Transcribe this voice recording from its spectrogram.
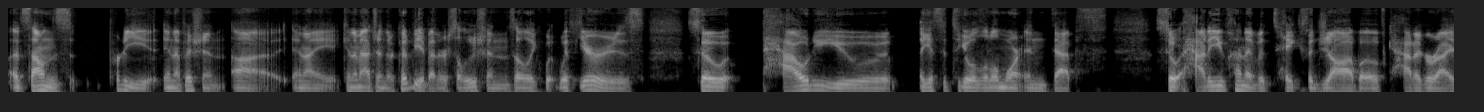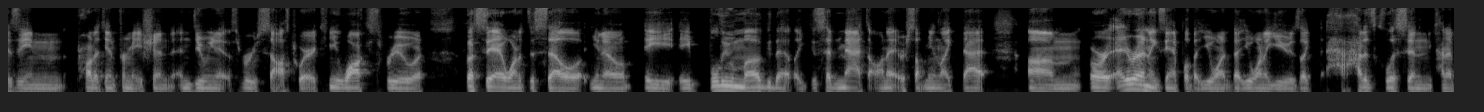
That sounds pretty inefficient, uh, and I can imagine there could be a better solution. So, like w- with yours, so how do you? I guess to go a little more in depth so, how do you kind of take the job of categorizing product information and doing it through software? Can you walk through? Let's say I wanted to sell, you know, a, a blue mug that like said Matt on it or something like that, um, or, or an example that you want that you want to use. Like, how does Glisten kind of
